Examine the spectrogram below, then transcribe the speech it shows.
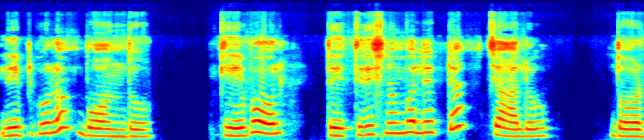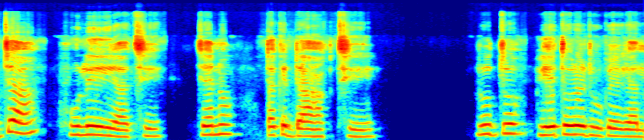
লিফটগুলো বন্ধ। কেবল তেত্রিশ নম্বর লিফটটা চালু। দরজা খুলেই আছে, যেন তাকে ডাকছে। রুদ্র ভেতরে ঢুকে গেল।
